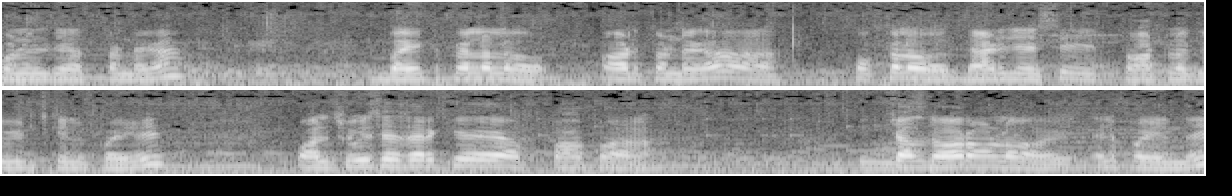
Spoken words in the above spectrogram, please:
పనులు చేస్తుండగా బయట పిల్లలు ఆడుతుండగా కుక్కలు దాడి చేసి తోటలోకి విడిచుకెళ్ళిపోయి వాళ్ళు చూసేసరికి ఆ పాప చాలా దూరంలో వెళ్ళిపోయింది.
